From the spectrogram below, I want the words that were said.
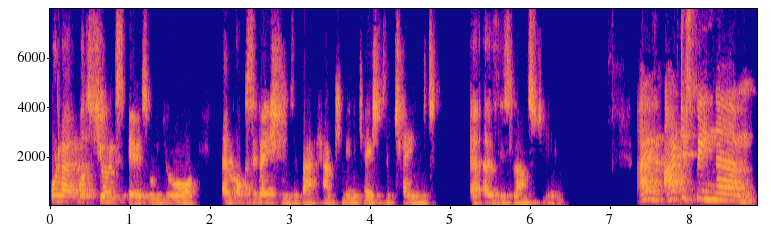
what about what's your experience or your um, observations about how communications have changed uh, over this last year? I've, I've just been um,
